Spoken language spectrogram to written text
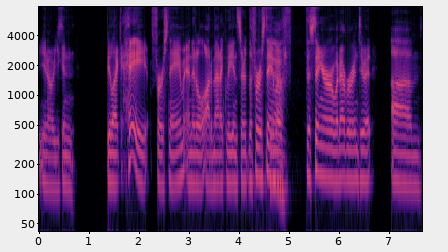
you know you can be like, "Hey, first name," and it'll automatically insert the first name yeah. of the singer or whatever into it. Um.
